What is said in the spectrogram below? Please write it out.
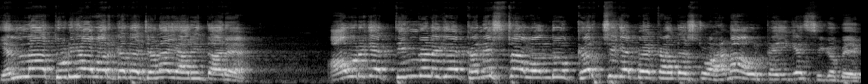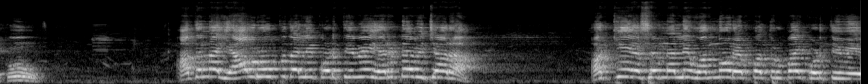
ಎಲ್ಲ ದುಡಿಯೋ ವರ್ಗದ ಜನ ಯಾರಿದ್ದಾರೆ, ಅವರಿಗೆ ತಿಂಗಳಿಗೆ ಕನಿಷ್ಠ ಒಂದು ಖರ್ಚಿಗೆ ಬೇಕಾದಷ್ಟು ಹಣ ಅವ್ರ ಕೈಗೆ ಸಿಗಬೇಕು. ಅದನ್ನ ಯಾವ ರೂಪದಲ್ಲಿ ಕೊಡ್ತೀವಿ? ಎರಡನೇ ವಿಚಾರ. ಅಕ್ಕಿ ಹೆಸರಿನಲ್ಲಿ ಒಂದೂರ ಎಪ್ಪತ್ತು ರೂಪಾಯಿ ಕೊಡ್ತೀವಿ.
